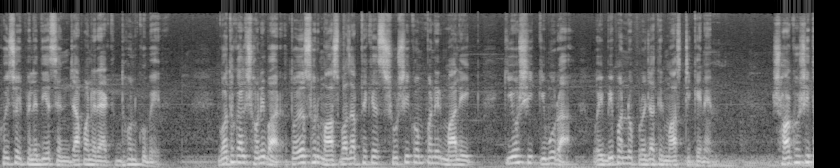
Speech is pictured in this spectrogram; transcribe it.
হইচই ফেলে দিয়েছেন জাপানের এক ধনকুবের গতকাল শনিবার তয়সুর মাছ বাজার থেকে সুশি কোম্পানির মালিক কিয়োশি কিমুরা ওই বিপন্ন প্রজাতির মাছটি কেনেন। স্বঘোষিত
